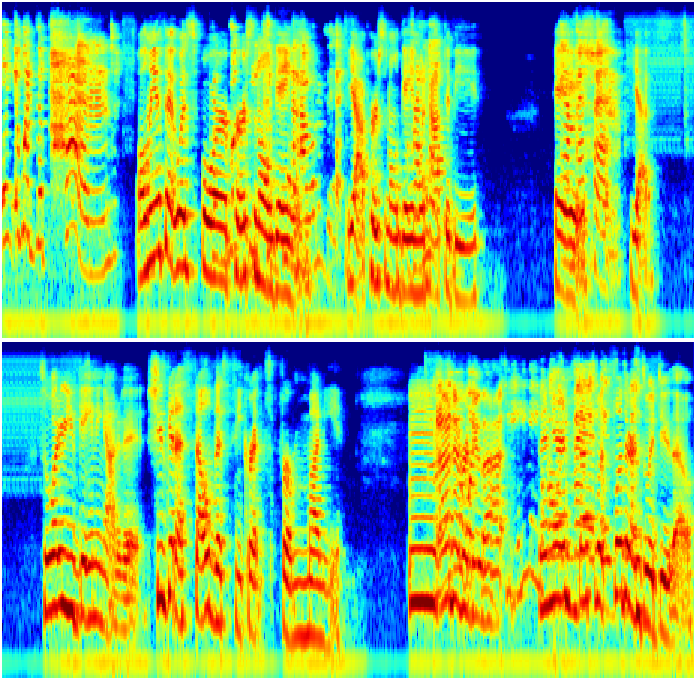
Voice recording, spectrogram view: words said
It, it would depend. Only if it was for what personal gain. it. Yeah, personal gain would have to be a Ambition. yes. So what are you gaining out of it? She's gonna sell the secrets for money. Mm, I would never do that. Then you're that's what what is Slytherins would do though.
